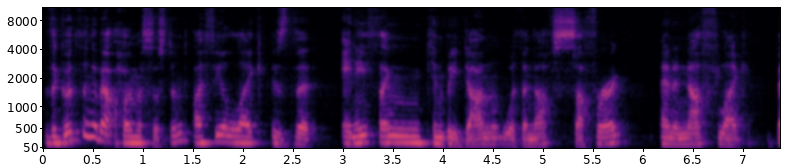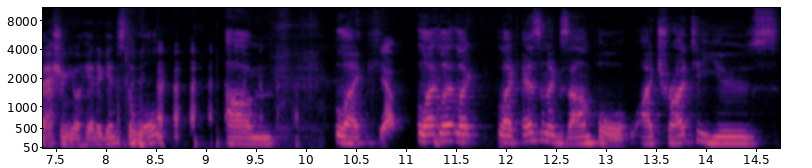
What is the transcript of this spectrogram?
the good thing about home assistant i feel like is that anything can be done with enough suffering and enough like bashing your head against the wall um, like Yep. like, like like like as an example i tried to use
